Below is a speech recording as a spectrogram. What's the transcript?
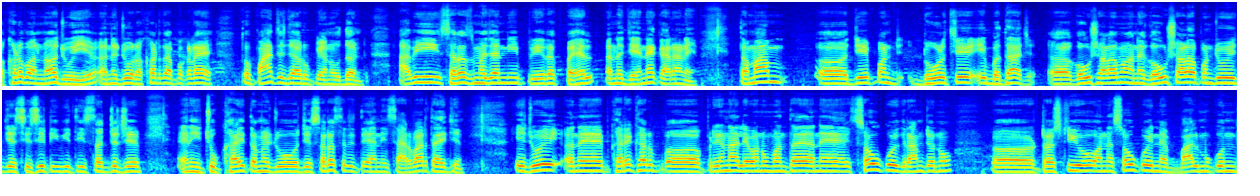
રખડવા ન જોઈએ અને જો રખડતા પકડાય તો પાંચ હજાર રૂપિયાનો દંડ. આવી સરસ મજાની પ્રેરક પહેલ અને જેને કારણે તમામ જે પણ ઢોળ છે એ બધા જ ગૌશાળામાં અને ગૌશાળા પણ જોઈએ જે સીસીટીવીથી સજ્જ છે, એની ચોખ્ખાઈ તમે જુઓ જે સરસ રીતે એની સારવાર થાય છે, એ જોઈ અને ખરેખર પ્રેરણા લેવાનું મન થાય અને સૌ કોઈ ગ્રામજનો ટ્રસ્ટીઓ અને સૌ કોઈને બાલ મુકુંદ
